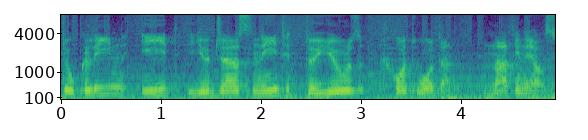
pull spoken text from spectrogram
to clean it you just need to use hot water nothing else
